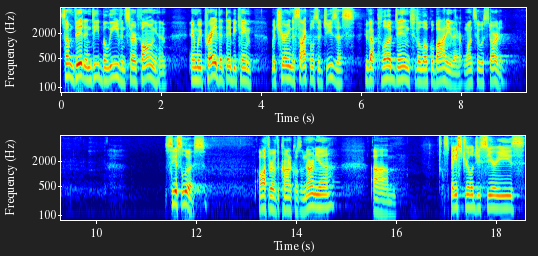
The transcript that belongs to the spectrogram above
Some did indeed believe and started following him. And we pray that they became maturing disciples of Jesus who got plugged into the local body there once it was started. C.S. Lewis, author of the Chronicles of Narnia, um, Space Trilogy series,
